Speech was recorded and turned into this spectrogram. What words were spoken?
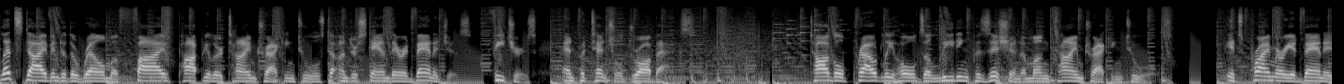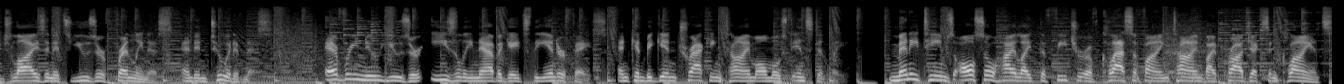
Let's dive into the realm of five popular time tracking tools to understand their advantages, features, and potential drawbacks. Toggl proudly holds a leading position among time tracking tools. Its primary advantage lies in its user-friendliness and intuitiveness. Every new user easily navigates the interface and can begin tracking time almost instantly. Many teams also highlight the feature of classifying time by projects and clients,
